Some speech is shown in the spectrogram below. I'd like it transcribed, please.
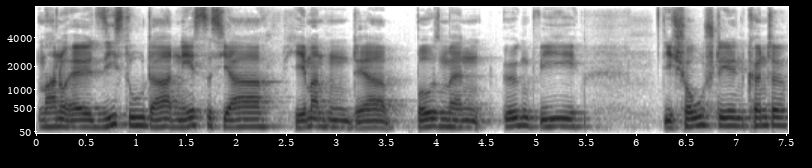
Manuel, siehst du da nächstes Jahr jemanden, der Boseman irgendwie die Show stehlen könnte?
